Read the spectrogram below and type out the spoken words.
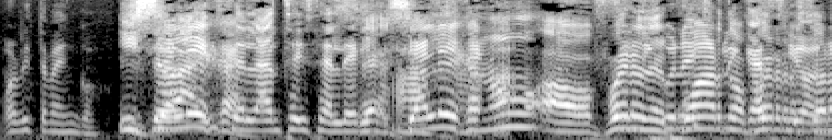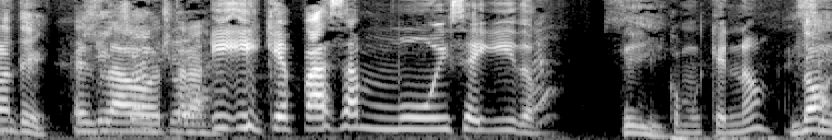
ahorita vengo. Y se va, aleja. se lanza y se aleja. Se- se aleja, ¿no? Afuera del cuarto, afuera del restaurante. Es la otra. Y, y que pasa muy seguido. Sí. Como que no. No,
